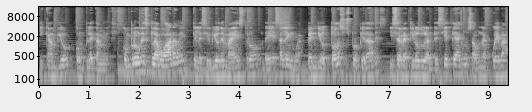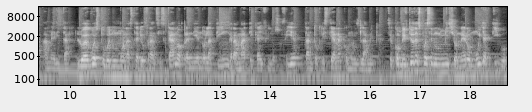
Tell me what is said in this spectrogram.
y cambió completamente. Compró un esclavo árabe que le sirvió de maestro de esa lengua, vendió todas sus propiedades y se retiró durante siete años a una cueva a meditar. Luego estuvo en un monasterio franciscano aprendiendo latín, gramática y filosofía, tanto cristiana como islámica. Se convirtió después en un misionero muy activo,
